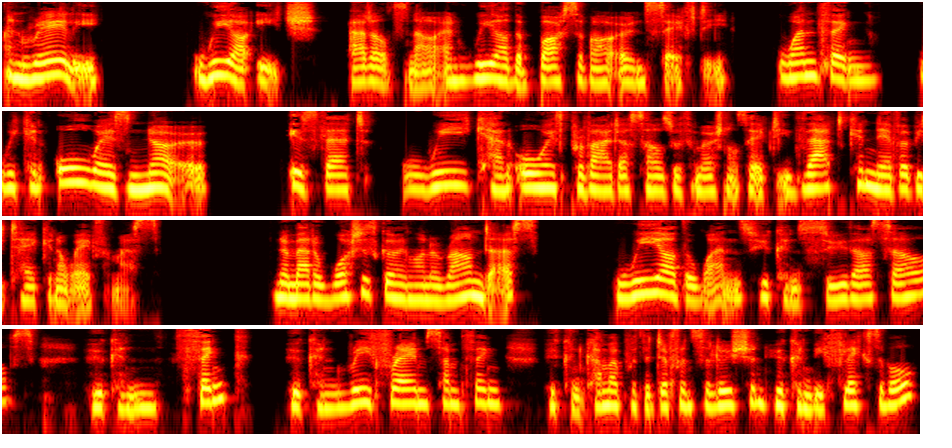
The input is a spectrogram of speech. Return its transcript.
And really, we are each adults now and we are the boss of our own safety. One thing we can always know is that we can always provide ourselves with emotional safety. That can never be taken away from us. No matter what is going on around us, we are the ones who can soothe ourselves, who can think, who can reframe something, who can come up with a different solution, who can be flexible.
